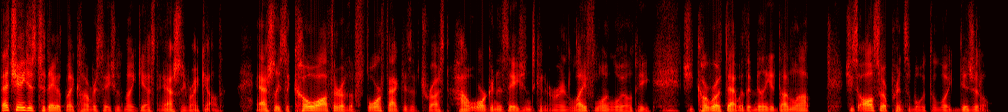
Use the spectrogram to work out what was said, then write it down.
That changes today with my conversation with my guest, Ashley Reichheld. Ashley is the co author of The Four Factors of Trust How Organizations Can Earn Lifelong Loyalty. She co wrote that with Amelia Dunlop. She's also a principal with Deloitte Digital.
